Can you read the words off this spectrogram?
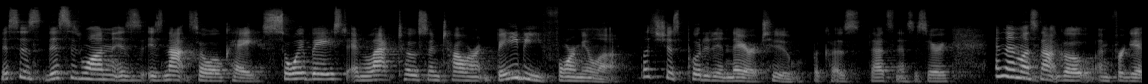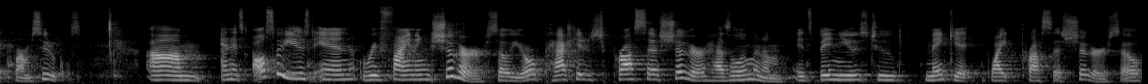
This is this is one is is not so okay. Soy-based and lactose intolerant baby formula. Let's just put it in there too because that's necessary. And then let's not go and forget pharmaceuticals. Um, and it's also used in refining sugar. So your packaged processed sugar has aluminum. It's been used to make it white processed sugar. So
